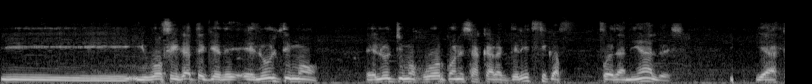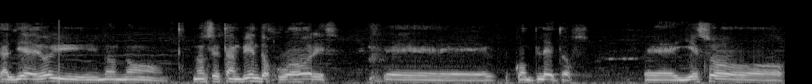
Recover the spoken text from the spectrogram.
y, vos fíjate que el último el último jugador con esas características fue Dani Alves y hasta el día de hoy no no no se están viendo jugadores eh, completos. Eh, y eso,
